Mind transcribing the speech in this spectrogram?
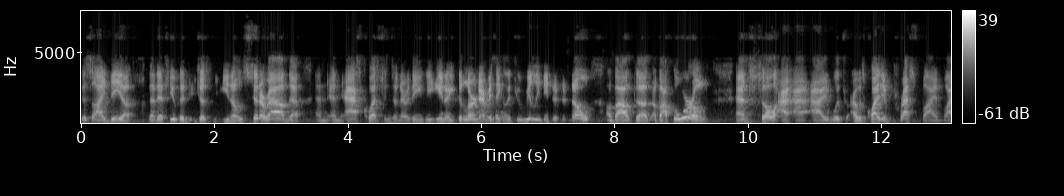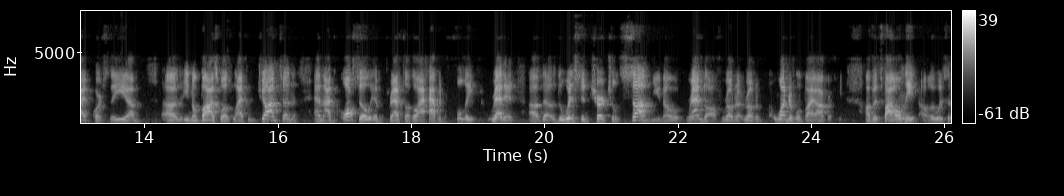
this idea that if you could just you know sit around uh, and and ask questions and everything, you, you, know you could learn everything that you really needed to know about uh, about the world. And so I, I, I, was I was quite impressed by by of course the um, uh, you know Boswell's Life of Johnson, and I'm also impressed, although I haven't fully read it, uh, the the Winston Churchill's son, you know Randolph wrote a, wrote a wonderful biography of his father. Only uh, it was uh,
